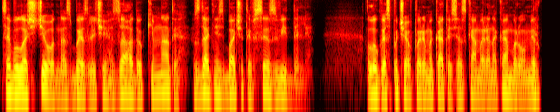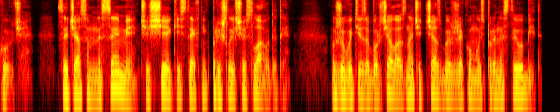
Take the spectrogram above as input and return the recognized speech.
Це була ще одна з безлічі загадок кімнати, здатність бачити все звіддалі. Лукас почав перемикатися з камери на камеру, міркуючи. Це часом не Семмі чи ще якийсь технік прийшли щось лагодити. У животі заборчало, а значить, час би вже комусь принести обід.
